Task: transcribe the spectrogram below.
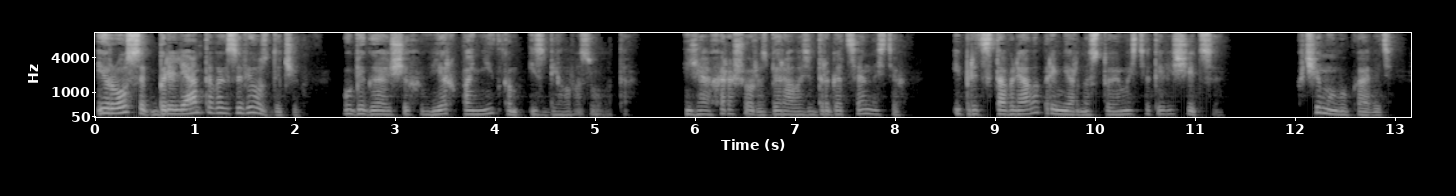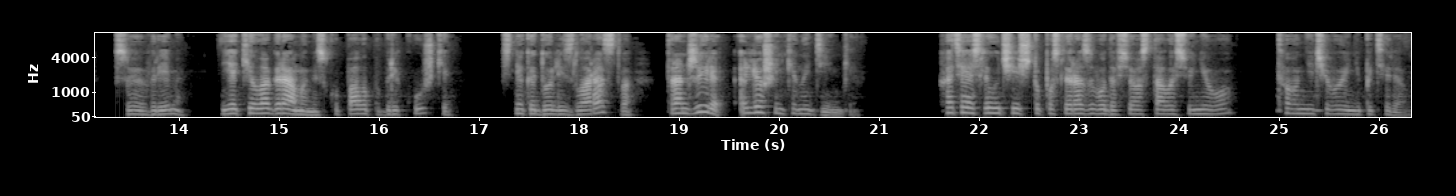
и россыпь бриллиантовых звездочек – убегающих вверх по ниткам из белого золота. Я хорошо разбиралась в драгоценностях и представляла примерно стоимость этой вещицы. К чему лукавить? В свое время я килограммами скупала по брякушке с некой долей злорадства транжиря Лешенькины деньги. Хотя, если учесть, что после развода все осталось у него, то он ничего и не потерял.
